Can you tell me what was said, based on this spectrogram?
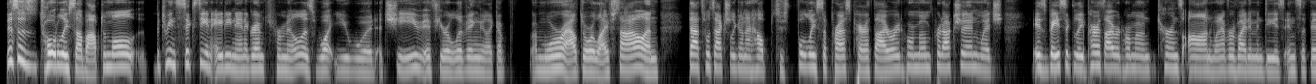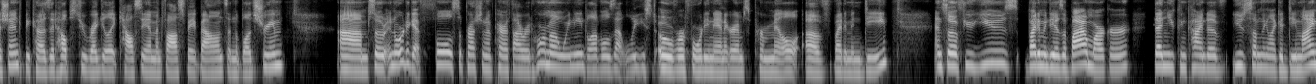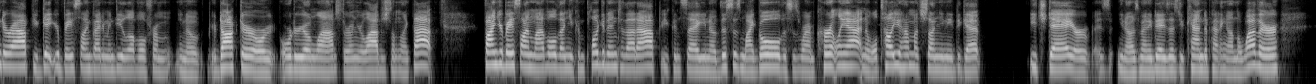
this is totally suboptimal. Between 60 and 80 nanograms per mil is what you would achieve if you're living like a, a more outdoor lifestyle and that's what's actually going to help to fully suppress parathyroid hormone production, which is basically parathyroid hormone turns on whenever vitamin D is insufficient because it helps to regulate calcium and phosphate balance in the bloodstream. Um, so in order to get full suppression of parathyroid hormone, we need levels at least over 40 nanograms per mil of vitamin D. And so if you use vitamin D as a biomarker, then you can kind of use something like a DMinder app. You get your baseline vitamin D level from, you know, your doctor or order your own labs, throw in your labs or something like that find your baseline level, then you can plug it into that app. You can say, you know, this is my goal, this is where I'm currently at, and it will tell you how much sun you need to get each day or as you know as many days as you can depending on the weather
